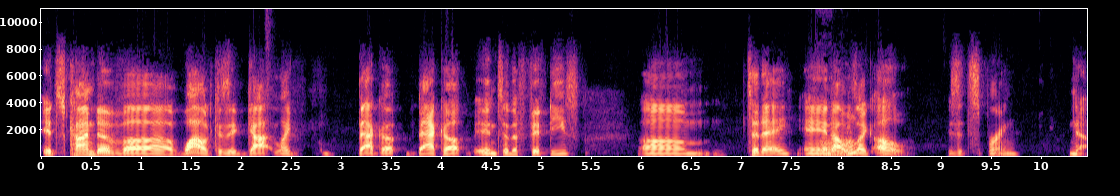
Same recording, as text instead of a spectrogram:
it's kind of uh wild because it got like back up back up into the 50s um today. And I was Mhm. like, oh, is it spring? No,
